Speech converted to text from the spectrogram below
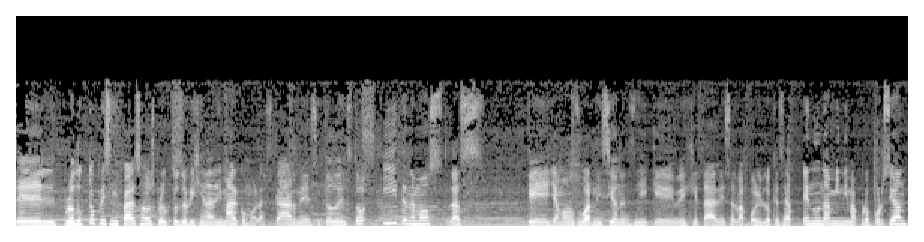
el producto principal son los productos de origen animal como las carnes y todo esto y tenemos las que llamamos guarniciones de que vegetales al vapor y lo que sea en una mínima proporción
